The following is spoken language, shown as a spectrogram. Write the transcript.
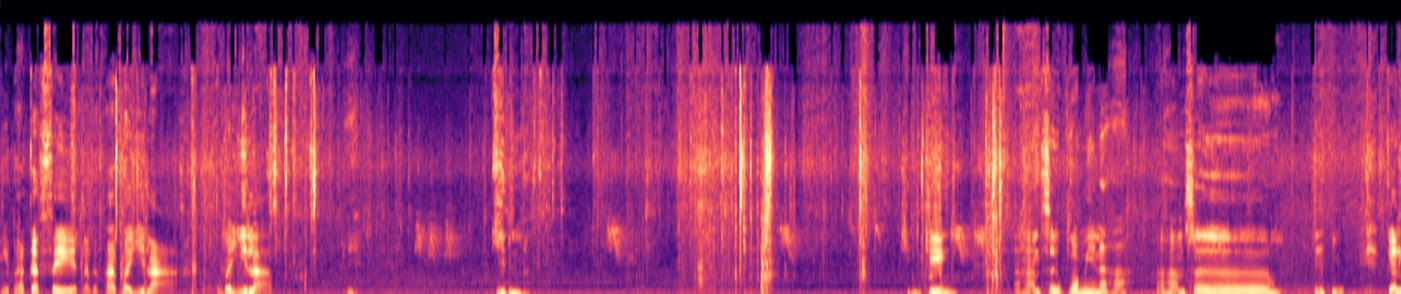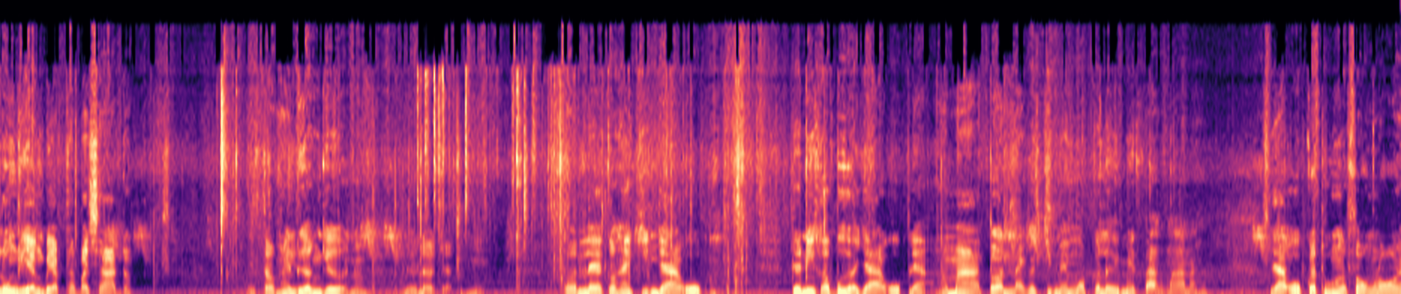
นี่ผักเกษตรแล้วก็ผักใบยี่หร่าใบยี่หร่านี่กิน กินเก่งอาหารเสริมก็มีนะคะ อาหารเสริมก็หลงเลียงแบบธรรมชาติเนาะไม่ต้องให้เรื่องเยอะเนาะเดี๋ยวเราจะนี่ตอนแรกก็ให้กินหญ้าอบ เดี๋ยวนี้เขาเบื่อหญ้าอบแล้วเอามาตอนไหนก็กินไม่หมดก็เลยไม่สั่งมานะคะหญ้าอบก็ถุงละสองร้อย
